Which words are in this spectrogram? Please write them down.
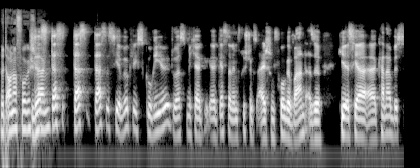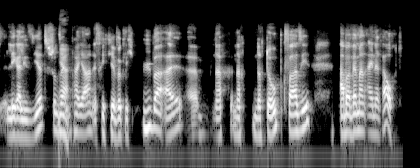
wird auch noch vorgeschlagen. Das, das, das, das ist hier wirklich skurril. Du hast mich ja gestern im Frühstücksei schon vorgewarnt. Also hier ist ja äh, Cannabis legalisiert schon seit ja. ein paar Jahren. Es riecht hier wirklich überall äh, nach, nach, nach Dope quasi. Aber wenn man eine raucht,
